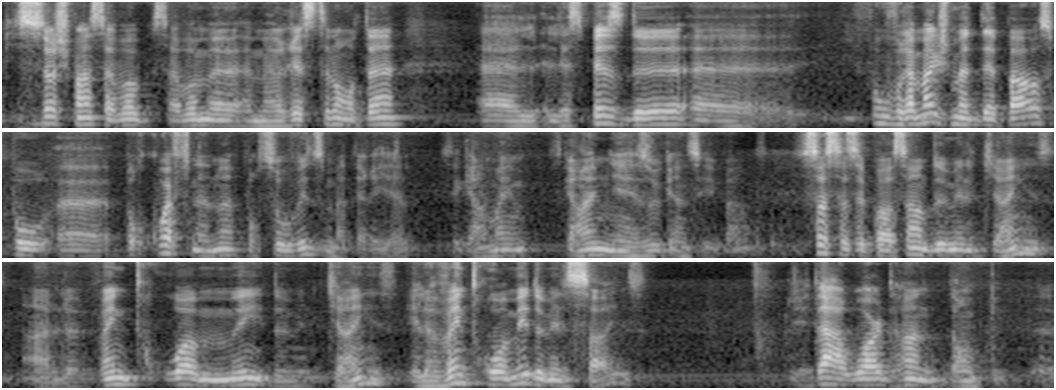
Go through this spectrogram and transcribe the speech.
Puis ça, je pense ça va, ça va me, me rester longtemps. L'espèce de faut vraiment que je me dépasse pour. Euh, pourquoi finalement? Pour sauver du matériel. C'est quand même, quand même niaiseux quand tu y penses. Ça, ça s'est passé en 2015, le 23 mai 2015. Et le 23 mai 2016, j'étais à Ward Hunt, donc euh,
